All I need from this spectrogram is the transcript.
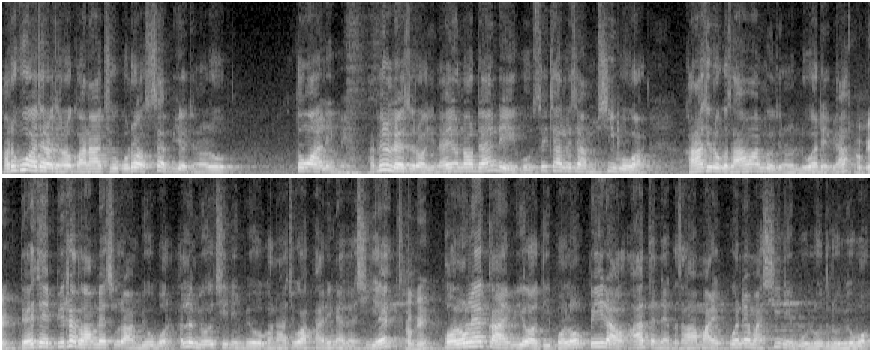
နောက်တစ်ခုကကျတော့ကျွန်တော်ဂါနာချိုကိုတော့ဆက်ပြီးတော့ကျွန်တော်တို့တုံးရလိမ့်မယ်။ဘာဖြစ်လို့လဲဆိုတော့ United နောက်တန်းတွေကိုစိတ်ချလက်ချမရှိဖို့က ခါနာချိုတို့ကစားမမျိုးကျွန်တော်လိုအပ်တယ်ဗျာဟုတ်ကဲ့။ဘယ်ချိန်ပြည့်ထွက်သွားမလဲဆိုတာမျိုးပေါ့။အဲ့လိုမျိုးအခြေအနေမျိုးကိုခါနာချိုကဖန်တီးနိုင်တယ်ရှိရဲဟုတ်ကဲ့။ဘောလုံးလဲကင်ပြီးတော့ဒီဘောလုံးပေးတာကိုအားတန်တဲ့ကစားမတွေကွင်းထဲမှာရှိနေဖို့လိုတယ်လို့မျိုးပေါ့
